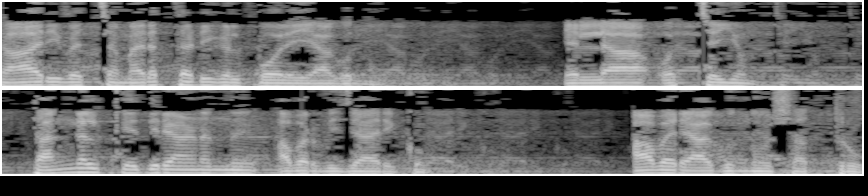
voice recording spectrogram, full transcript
ചാരിവെച്ച മരത്തടികൾ പോലെയാകുന്നു. എല്ലാ ഒച്ചയും തങ്ങൾക്കെതിരാണെന്ന് അവർ വിചാരിക്കും. അവരാകുന്നു ശത്രു.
